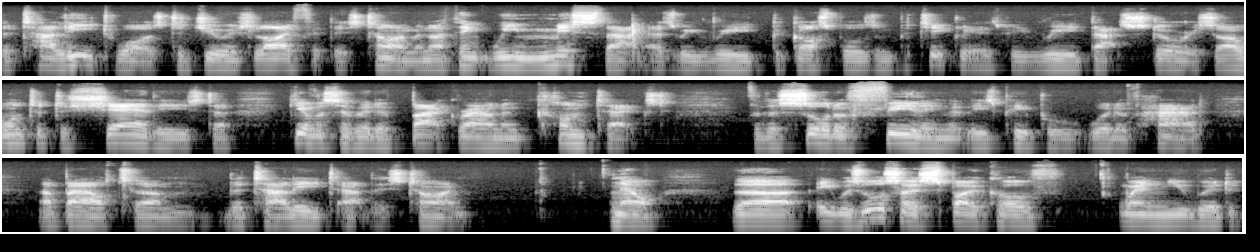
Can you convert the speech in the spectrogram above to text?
the talit was to Jewish life at this time. And I think we miss that as we read the Gospels and particularly as we read that story. So I wanted to share these to give us a bit of background and context for the sort of feeling that these people would have had about um, the talit at this time. Now, the, it was also spoke of when you would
